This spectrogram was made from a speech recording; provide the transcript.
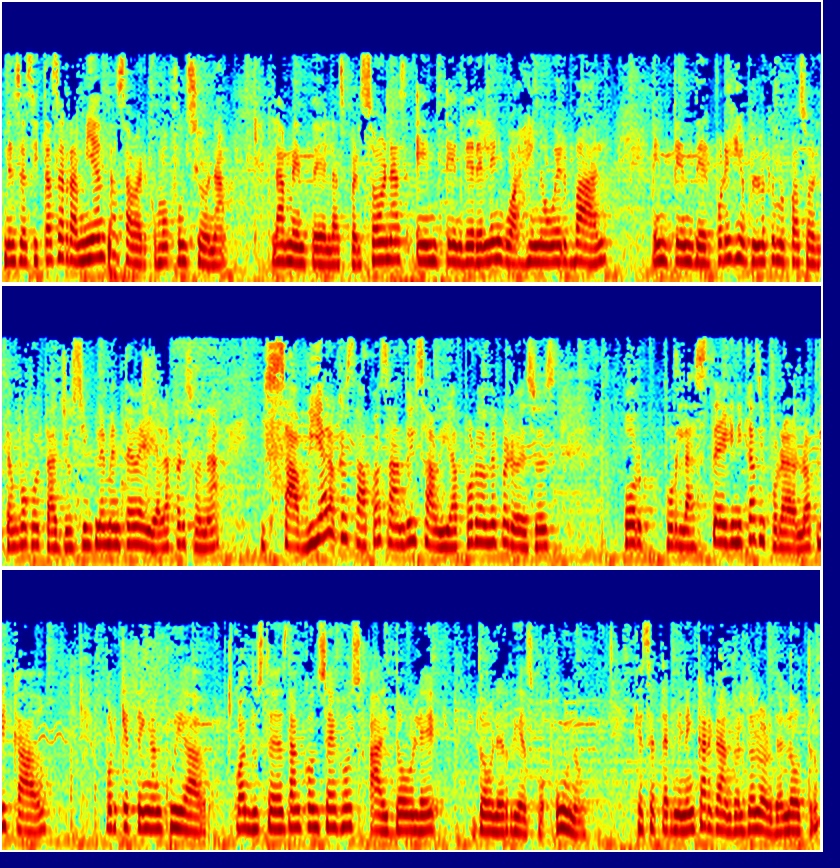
Necesitas herramientas, saber cómo funciona la mente de las personas, entender el lenguaje no verbal, entender, por ejemplo, lo que me pasó ahorita en Bogotá, yo simplemente veía a la persona y sabía lo que estaba pasando y sabía por dónde, pero eso es por, por las técnicas y por haberlo aplicado, porque tengan cuidado. Cuando ustedes dan consejos hay doble, doble riesgo. Uno, que se termine encargando el dolor del otro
